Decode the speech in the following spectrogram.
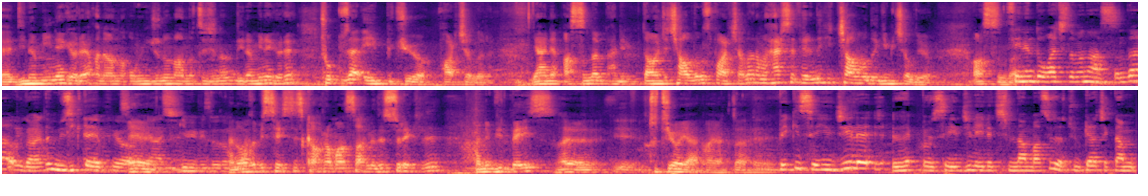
e, dinamiğine göre hani oyuncunun anlatıcının dinamiğine göre çok güzel eğip büküyor parçaları. Yani aslında hani daha önce çaldığımız parçalar ama her seferinde hiç çalmadığı gibi çalıyor aslında. Senin doğaçlamanı aslında Uygar da müzikte yapıyor Evet. yani gibi bir durum Hani orada bir sessiz kahraman sahnede sürekli hani bir bass e, e, tutuyor yani ayakta. E, Peki seyirciyle hep böyle seyirciyle iletişimden bahsediyoruz. Çünkü gerçekten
